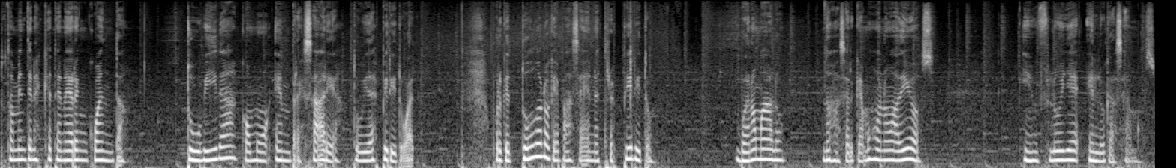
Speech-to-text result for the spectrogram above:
tú también tienes que tener en cuenta tu vida como empresaria, tu vida espiritual. Porque todo lo que pasa en nuestro espíritu bueno o malo, nos acerquemos o no a Dios, influye en lo que hacemos.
